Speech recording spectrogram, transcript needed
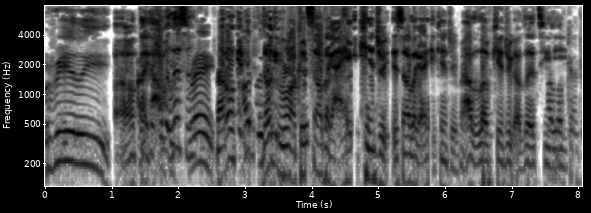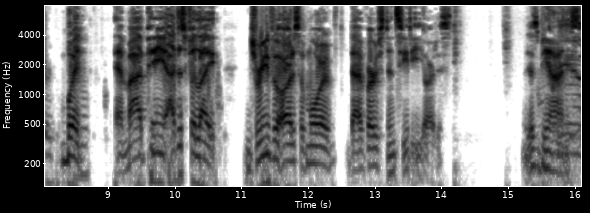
Really? I don't I think. think I, it'd listen. great. Now don't get don't get me wrong, because it sounds like I hate Kendrick. It sounds like I hate Kendrick. Man. I love Kendrick. I love TDE. I love Kendrick. But Mhm. in my opinion, I just feel like Dreamville artists are more diverse than TDE artists. Just be honest.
